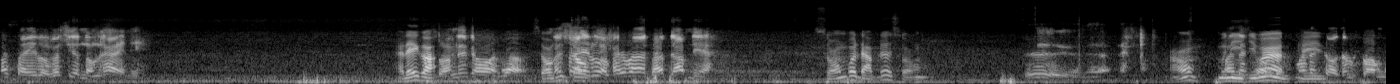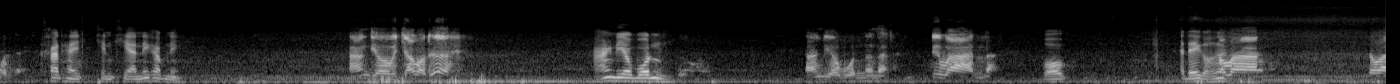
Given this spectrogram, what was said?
มาใส่รถก็เสียนหนองคายนี่อันใดก็สองคือเก่าอันแล้วสองคืมาอใส่เก่ารถไฟว่าดับดับเนี่ย สองบ่ดับเด้อสองเออนั่นแหละเอามื้อนี้สิมามาให้ทั้งเก่าทั้งสองหมดเลยคัดให้แขนๆนี่ครับนี่ หางเดียวไปจับเอาเด้อหางเดียวบนทางเดียวบนนั่นน่ะคือว่านั่นน่ะบ่อันใดก็เพเฮ้ราะว่าเพราะว่า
